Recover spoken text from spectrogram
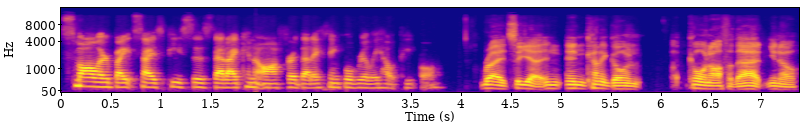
smaller bite-sized pieces that I can offer that I think will really help people. Right. So yeah, and, and kind of going going off of that, you know,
